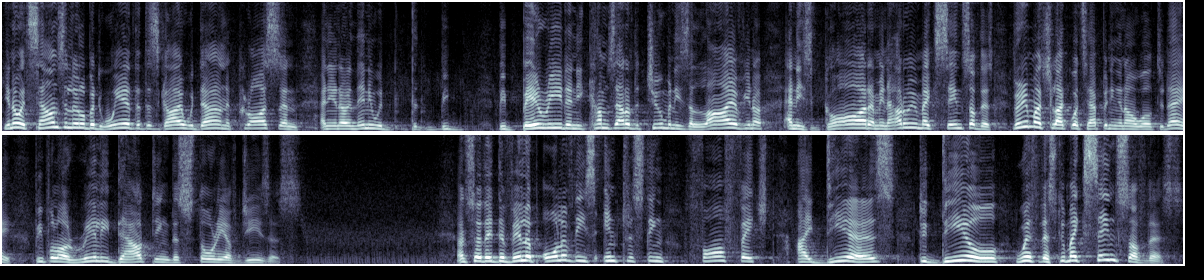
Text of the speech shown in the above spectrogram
you know, it sounds a little bit weird that this guy would die on a cross and, and you know, and then he would be be buried and he comes out of the tomb and he's alive, you know, and he's God. I mean, how do we make sense of this? Very much like what's happening in our world today. People are really doubting the story of Jesus. And so they develop all of these interesting, far fetched ideas to deal with this, to make sense of this.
